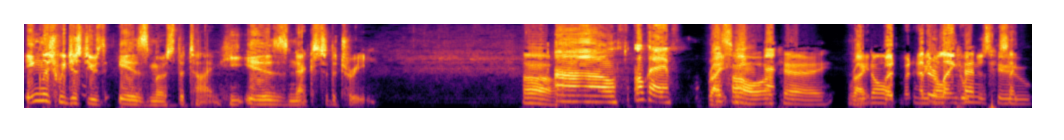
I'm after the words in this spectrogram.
English, we just use is most of the time. He is next to the tree. Oh, Oh, okay. Right. Oh, makes sense. okay. We Right, don't. but- but we other don't languages say- to.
